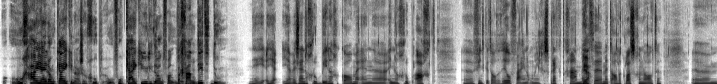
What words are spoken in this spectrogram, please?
hoe ga jij dan kijken naar zo'n groep? Hoe kijken jullie dan van we gaan dit doen? Nee, eh, ja, ja, we zijn de groep binnengekomen en eh, in een groep 8 vind ik het altijd heel fijn om in gesprek te gaan met, eh, met alle klasgenoten. Ehm,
